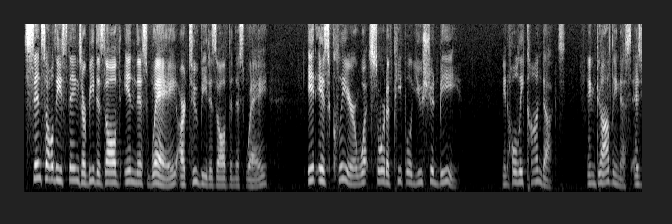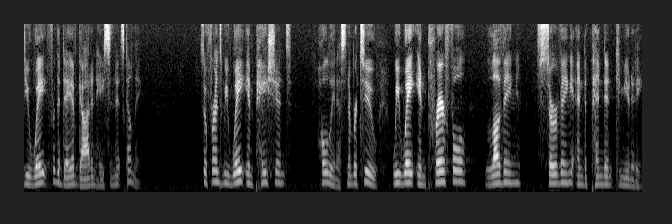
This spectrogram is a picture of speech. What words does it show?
Since all these things are be dissolved in this way, are to be dissolved in this way, it is clear what sort of people you should be in holy conduct in godliness as you wait for the day of God and hasten its coming. So, friends, we wait in patient holiness. Number two, we wait in prayerful, loving, serving, and dependent community.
